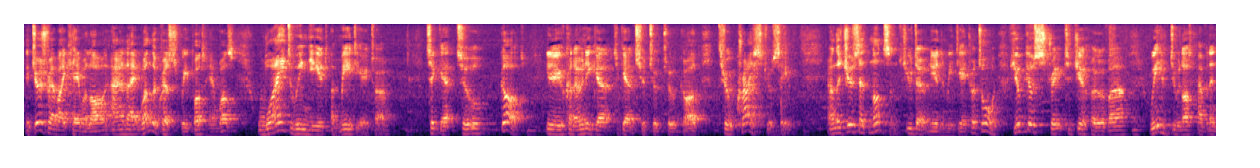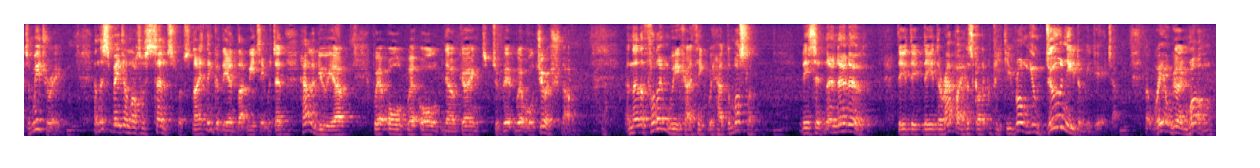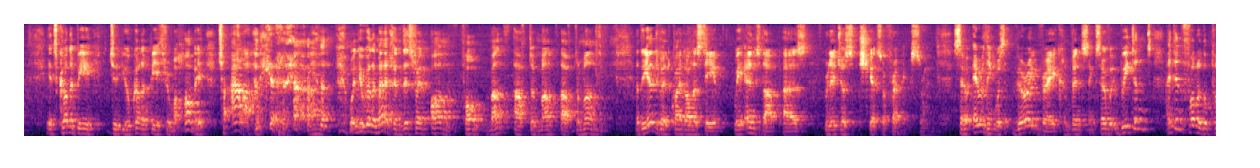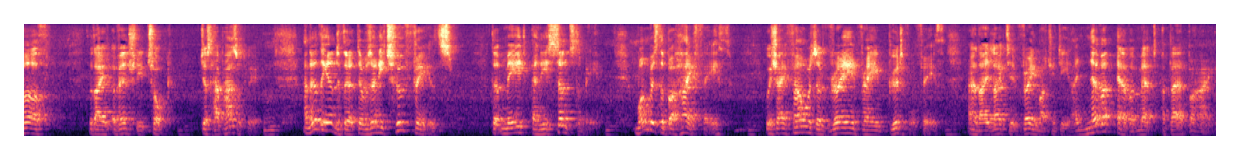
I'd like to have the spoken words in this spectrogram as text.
The Jewish rabbi came along, and I, one of the questions we put to him was, why do we need a mediator to get to God? You know, you can only get to get to, to, to God through Christ, you see. And the Jew said, nonsense, you don't need a mediator at all. You go straight to Jehovah. We do not have an intermediary. And this made a lot of sense to us. And I think at the end of that meeting we said, hallelujah, we're all, we're all you know, going to, be, we're all Jewish now. And then the following week, I think we had the Muslim. And he said, no, no, no, the, the, the, the rabbi has got it completely wrong. You do need a mediator. But where you're going wrong it's got to be, you've got to be through Muhammad to Allah. well, you can imagine this went on for month after month after month. At the end of it, quite honestly, we ended up as religious schizophrenics. Right. So everything was very, very convincing. So we didn't, I didn't follow the path that I eventually took just haphazardly. Mm. And at the end of it, there was only two faiths that made any sense to me. One was the Baha'i faith, which I found was a very, very beautiful faith, and I liked it very much indeed. I never ever met a bad Baha'i.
